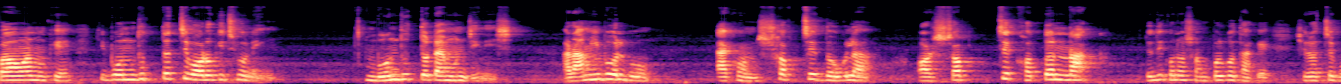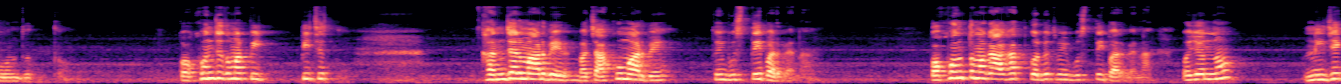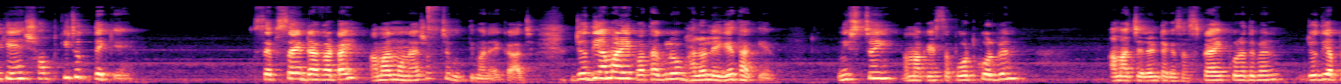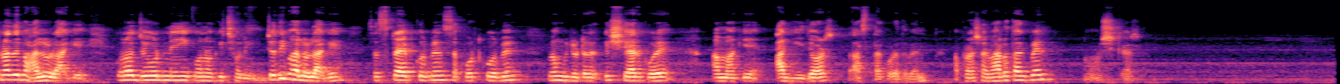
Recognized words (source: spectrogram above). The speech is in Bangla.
বাবা মার মুখে কি বন্ধুত্বের চেয়ে বড় কিছু নেই। বন্ধুত্বটা এমন জিনিস। আর আমি বলব, এখন সবচেয়ে দোগলা আর সবচেয়ে খতরনাক যদি কোনো সম্পর্ক থাকে, সেটা হচ্ছে বন্ধুত্ব। কখন যে তোমার পিছে খাঞ্জার মারবে বা চাকু মারবে, তুমি বুঝতেই পারবে না। কখন তোমাকে আঘাত করবে, তুমি বুঝতেই পারবে না। ওই জন্য নিজেকে সব কিছুর থেকে সেফ সাইড রাখাটাই আমার মনে হয় সবচেয়ে বুদ্ধিমানের কাজ। যদি আমার এই কথাগুলো ভালো লেগে থাকে, নিশ্চয়ই আমাকে সাপোর্ট করবেন। আমার চ্যানেলটাকে সাবস্ক্রাইব করে দেবেন। যদি আপনাদের ভালো লাগে, কোনো জোর নেই, কোনো কিছু নেই, যদি ভালো লাগে, সাবস্ক্রাইব করবেন, সাপোর্ট করবেন এবং ভিডিওটাকে শেয়ার করে আমাকে আগিয়ে যাওয়ার রাস্তা করে দেবেন। আপনারা সবাই ভালো থাকবেন। নমস্কার।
